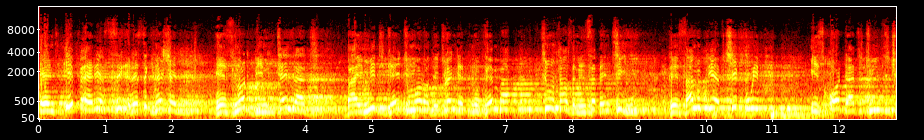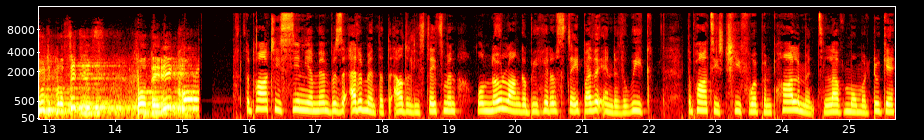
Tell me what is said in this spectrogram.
And if a resignation has not been tendered by midday tomorrow, the 20th November 2017, the ZANU PF chief whip is ordered to institute proceedings for the recall. The party's senior members are adamant that the elderly statesman will no longer be head of state by the end of the week. The party's chief whip in parliament, Lovemore Matuke,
